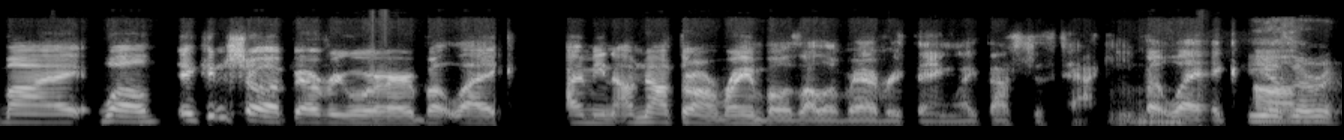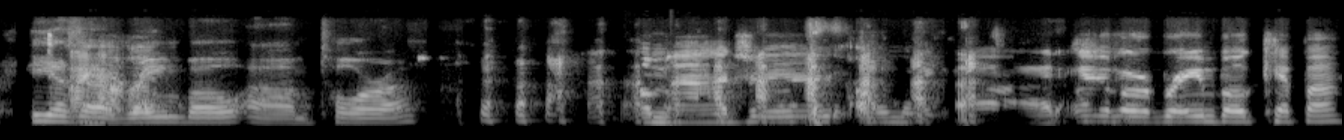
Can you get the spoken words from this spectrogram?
my. Well, it can show up everywhere, but like I mean, I'm not throwing rainbows all over everything. Like that's just tacky. But like he has um, a he has a rainbow a, um Torah. Imagine! oh my god! I have a rainbow kippa.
